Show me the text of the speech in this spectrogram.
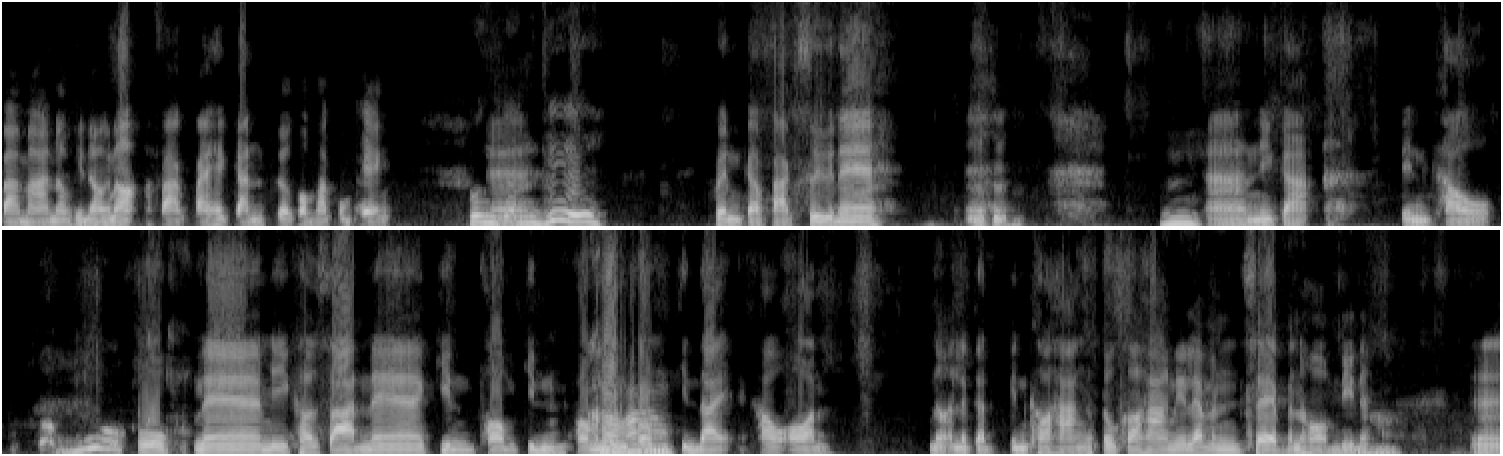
ปลามาเนาะพี่น้องเนาะฝากไปให้กันเพื่อความพักความแพงเพิ่งกันที่เพื่อนก็ฝากซื้อแน่อืมอ่านี่ก็เป็นข้าวก็บุก ปลูกแน่มีข้าวสารแน่กินพร้อมกิน พร้อมข้านึ่วงหางพร้อมกินได้ข้าวอ่อน เนาะแล้วก็เป็นข้าวหางตัวข้าวหางนี่แหละมันแซ่บมันหอมดีนะเออ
